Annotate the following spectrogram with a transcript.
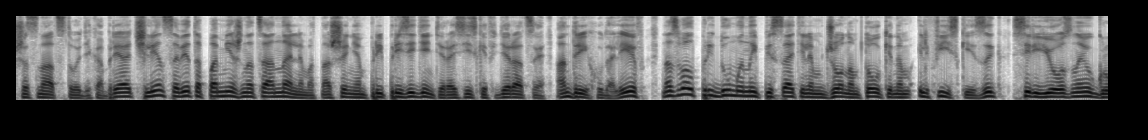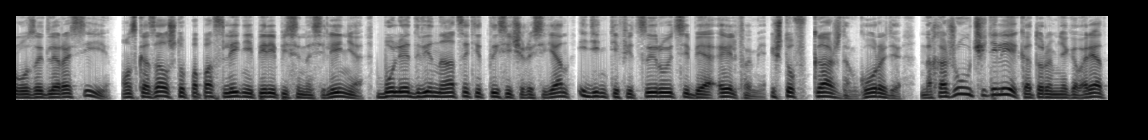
16 декабря член Совета по межнациональным отношениям при президенте Российской Федерации Андрей Худалеев назвал придуманный писателем Джоном Толкином эльфийский язык серьезной угрозой для России. Он сказал, что по последней переписи населения более 12 тысяч россиян идентифицируют себя эльфами, и что в каждом городе нахожу учителей, которые мне говорят,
